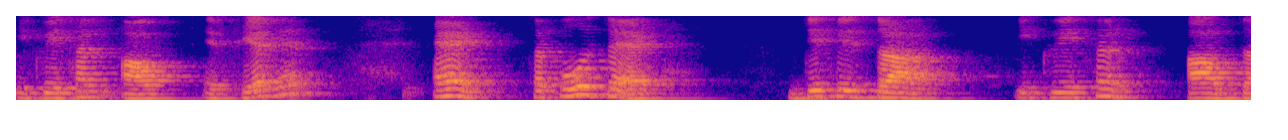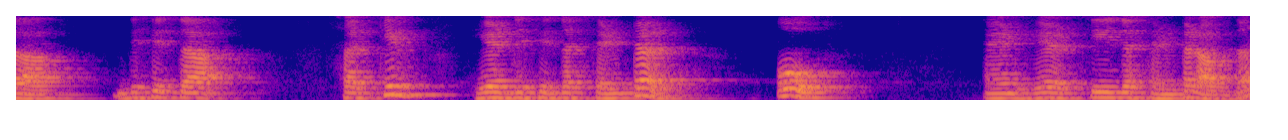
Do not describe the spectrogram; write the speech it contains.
equation of a sphere here and suppose that this is the equation of the this is the circle here this is the center O and here see the center of the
